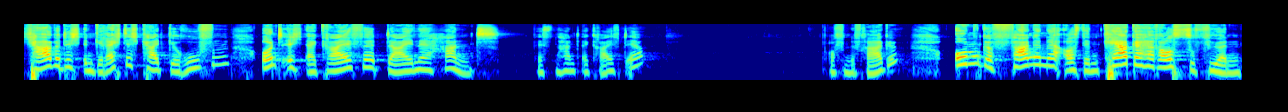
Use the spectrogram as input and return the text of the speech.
Ich habe dich in Gerechtigkeit gerufen und ich ergreife deine Hand. Wessen Hand ergreift er? Offene Frage um Gefangene aus dem Kerker herauszuführen.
